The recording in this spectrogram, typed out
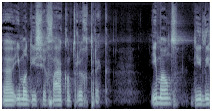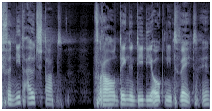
Uh, iemand die zich vaak kan terugtrekken. Iemand die liever niet uitstapt. Vooral dingen die hij ook niet weet. Hè?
